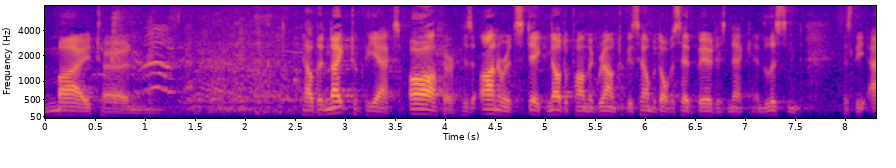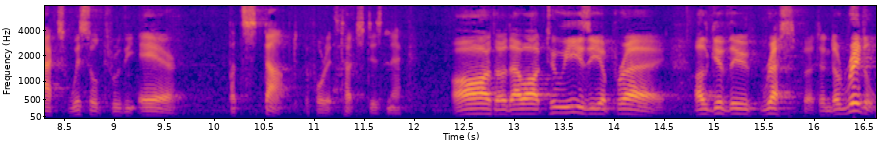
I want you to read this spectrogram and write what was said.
My turn. Now the knight took the axe. Arthur, his honor at stake, knelt upon the ground, took his helmet off his head, bared his neck, and listened as the axe whistled through the air, but stopped before it touched his neck. Arthur, thou art too easy a prey. I'll give thee respite and a riddle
